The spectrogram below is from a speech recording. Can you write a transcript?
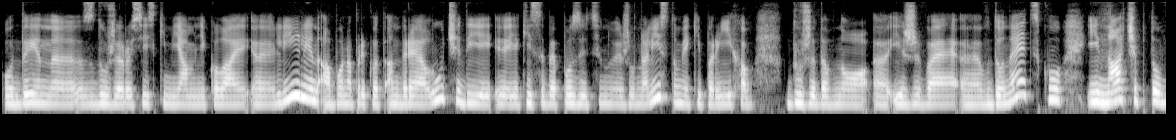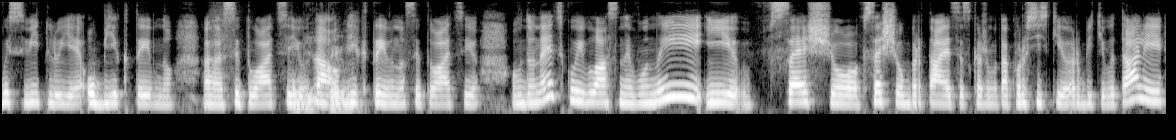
один з дуже російським ім'ям Ніколай е, Лілін, або, наприклад, Андреа Лучіді, е, який себе позиціонує журналістом, який переїхав дуже давно е, і живе е, в Донецьку, і, начебто, висвітлює об'єктивно е, ситуацію та Об'єктивно. ситуацію в Донецьку. І, власне, вони і все, що все, що обертається, скажімо так, в російській орбіті в Італії,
